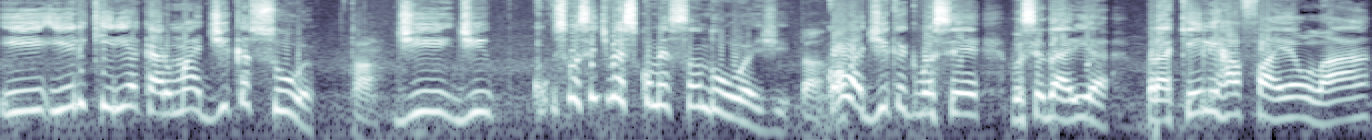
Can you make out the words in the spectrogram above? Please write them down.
E, e ele queria, cara, uma dica sua. Tá. De, de se você estivesse começando hoje, Tá. qual a dica que você, você daria para aquele Rafael lá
